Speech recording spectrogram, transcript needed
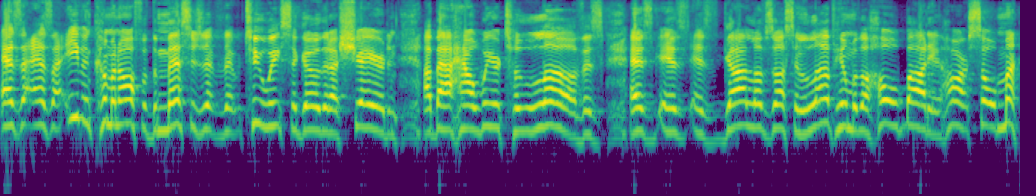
as, as I even coming off of the message that, that two weeks ago that I shared and about how we're to love as, as, as, as God loves us and love Him with a whole body, heart, soul, mind,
